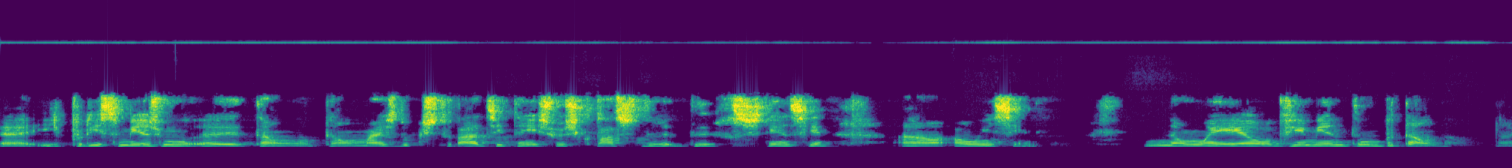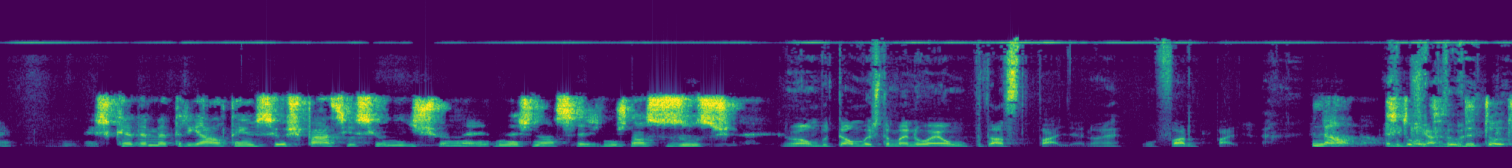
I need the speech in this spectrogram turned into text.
Uh, e por isso mesmo uh, estão, estão mais do que estudados e têm as suas classes de, de resistência ao, ao, incêndio. Não é, obviamente, um betão, não é? mas cada material tem o seu espaço e o seu nicho nas nossas, nos nossos usos. Não é um betão, mas também não é um pedaço de palha, não é? Um fardo de palha. Não, de todo, de todo.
